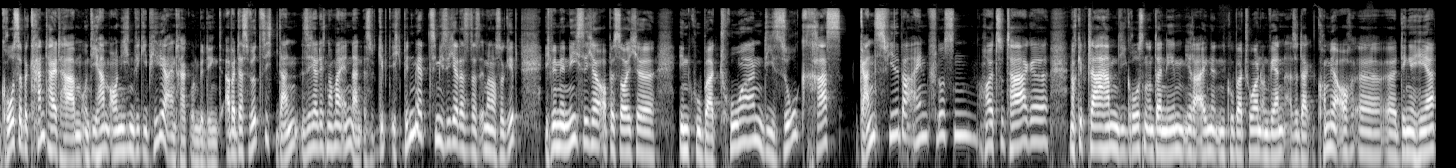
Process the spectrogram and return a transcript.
große Bekanntheit haben und die haben auch nicht einen Wikipedia-Eintrag unbedingt. Aber das wird sich dann sicherlich nochmal ändern. Es gibt, ich bin mir ziemlich sicher, dass es das immer noch so gibt. Ich bin mir nicht sicher, ob es solche Inkubatoren, die so krass ganz viel beeinflussen heutzutage. Noch gibt klar, haben die großen Unternehmen ihre eigenen Inkubatoren und werden, also da kommen ja auch äh, äh, Dinge her,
